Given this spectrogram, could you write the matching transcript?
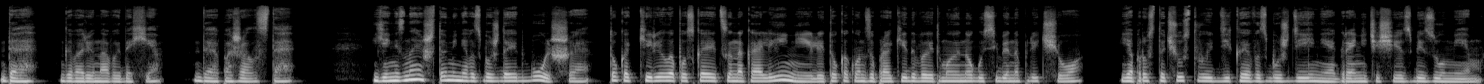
«Да», — говорю на выдохе, — «да, пожалуйста». Я не знаю, что меня возбуждает больше. То, как Кирилл опускается на колени, или то, как он запрокидывает мою ногу себе на плечо. Я просто чувствую дикое возбуждение, граничащее с безумием.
